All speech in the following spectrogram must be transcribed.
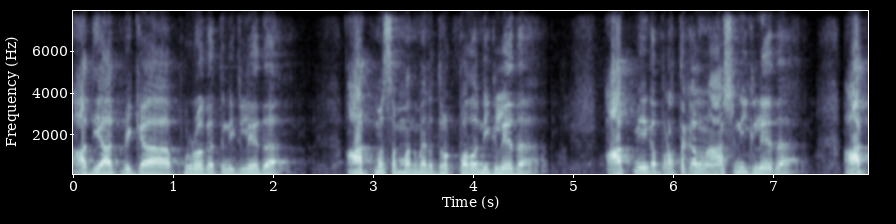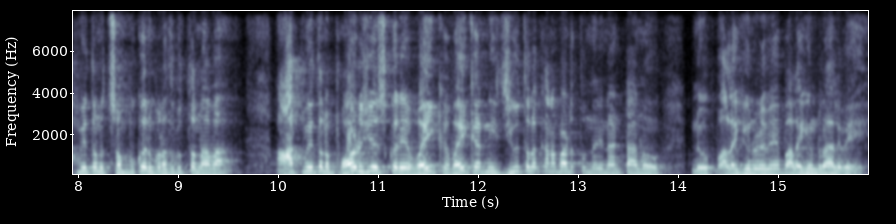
ఆధ్యాత్మిక పురోగతి నీకు లేదా? ఆత్మ సంబంధమైన దృక్పథం నీకు లేదా? ఆత్మీయంగా బ్రతకాలని ఆశ నీకు లేదా? ఆత్మీయతను చంపుకొని బ్రతుకుతున్నావా? ఆత్మీయతను పాడు చేసుకునే వైఖ వైఖరి నీ జీవితంలో కనబడుతుంది నేను అంటాను. నువ్వు బలహీనుడివే బలహీనురాలివే.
